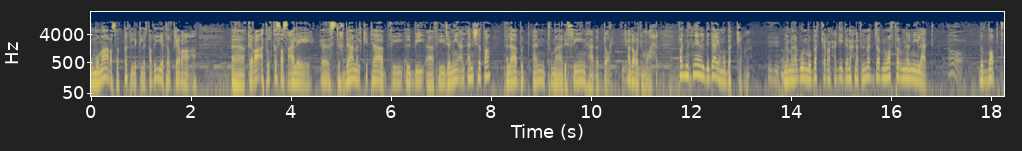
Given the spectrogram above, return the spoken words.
وممارسة طفلك لقضية القراءة. آه، قراءة القصص عليه آه، استخدام الكتاب في البيئة في جميع الأنشطة فلا بد أن تمارسين هذا الدور. جميل. هذا رقم واحد. رقم اثنين البداية مبكرا. ولما نقول مبكرا حقيقة نحن في المتجر نوفر من الميلاد. أوه. بالضبط.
